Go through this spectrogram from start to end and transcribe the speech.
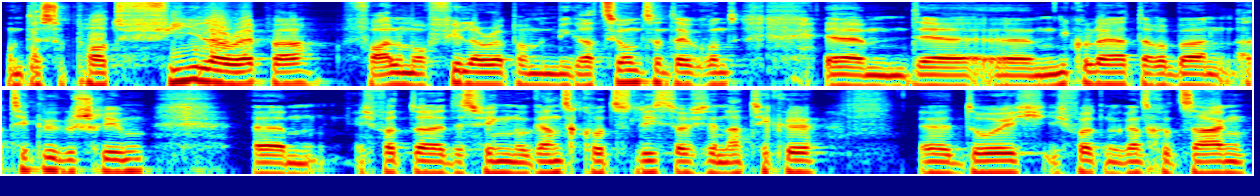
und der Support vieler Rapper, vor allem auch vieler Rapper mit Migrationshintergrund. Ähm, der äh, Nikolai hat darüber einen Artikel geschrieben. Ähm, ich wollte deswegen nur ganz kurz, liest euch den Artikel äh, durch. Ich wollte nur ganz kurz sagen,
